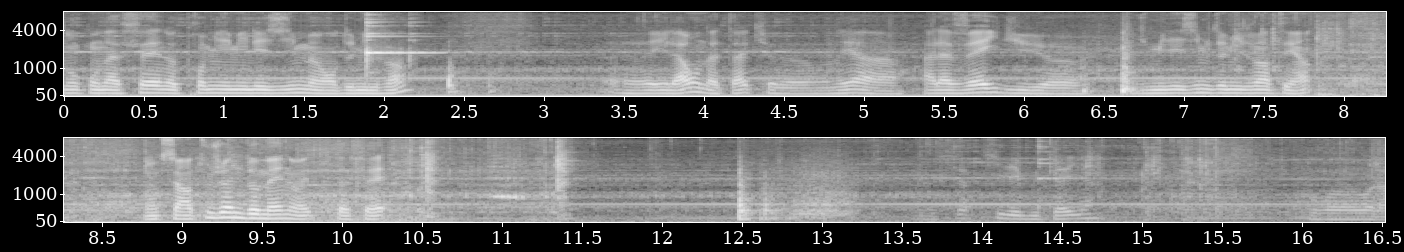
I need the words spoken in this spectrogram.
donc on a fait notre premier millésime en 2020. Euh, et là on attaque, euh, on est à, la veille du, euh, millésime 2021. Donc c'est un tout jeune domaine, ouais, tout à fait. Sorti les bouteilles. Voilà,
